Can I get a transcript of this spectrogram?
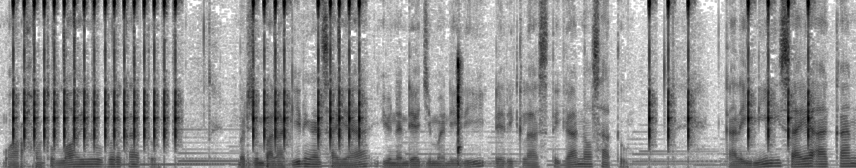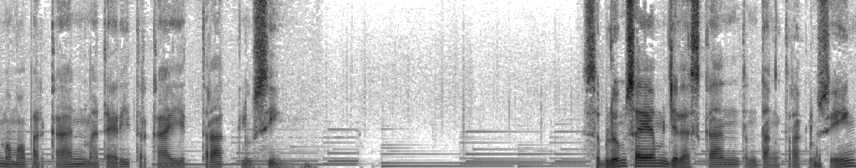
warahmatullahi wabarakatuh. Berjumpa lagi dengan saya Yunandi Haji Mandiri dari kelas 301 Kali ini saya akan memaparkan materi terkait track losing Sebelum saya menjelaskan tentang track losing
